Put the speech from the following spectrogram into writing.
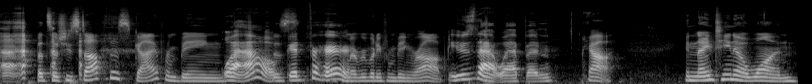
But so she stopped this guy from being Wow. this- good for her. from everybody from being robbed. Use that weapon. Yeah. In 1901,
